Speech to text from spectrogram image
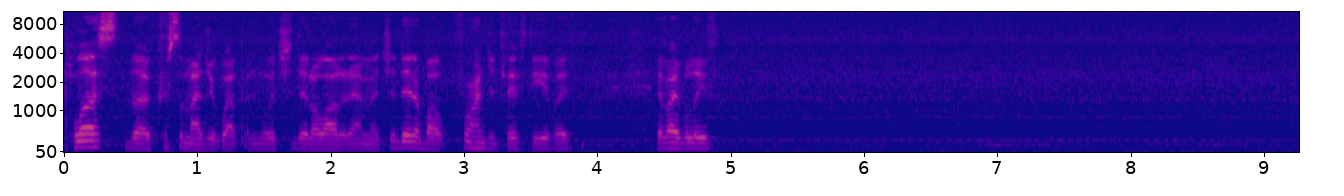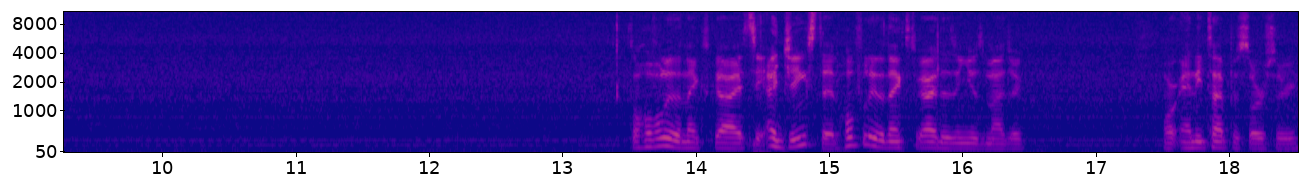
Plus the crystal magic weapon, which did a lot of damage. It did about 450 if I if I believe. So hopefully the next guy. See, I jinxed it. Hopefully the next guy doesn't use magic. Or any type of sorcery.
